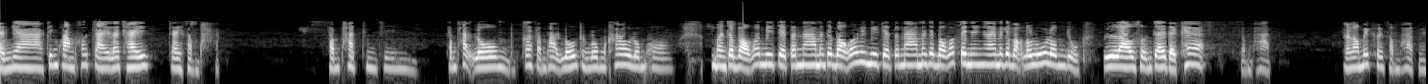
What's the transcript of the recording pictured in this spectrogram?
สัญญา ทิ้งความเข้าใจและใช้ใจสัมผัส สัมผัสจริง ๆ สัมผัสลม ก็สัมผัสลมถึงลมเข้าลมออก มันจะบอกว่ามีเจตนา มันจะบอกว่าไม่มีเจตนา มันจะบอกว่าเป็นยังไง มันจะบอกเรารู้ลมอยู่ เราสนใจแต่แค่สัมผัส แต่เราไม่เคยสัมผัสไง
